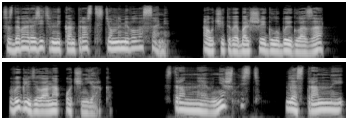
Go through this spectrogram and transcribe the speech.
создавая разительный контраст с темными волосами. А учитывая большие голубые глаза, выглядела она очень ярко. «Странная внешность для странной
